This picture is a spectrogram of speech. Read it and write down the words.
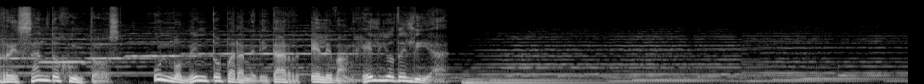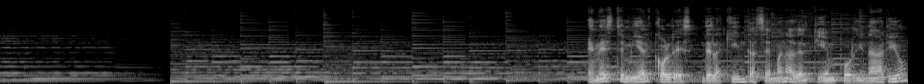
Rezando juntos, un momento para meditar el Evangelio del Día. En este miércoles de la quinta semana del tiempo ordinario,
